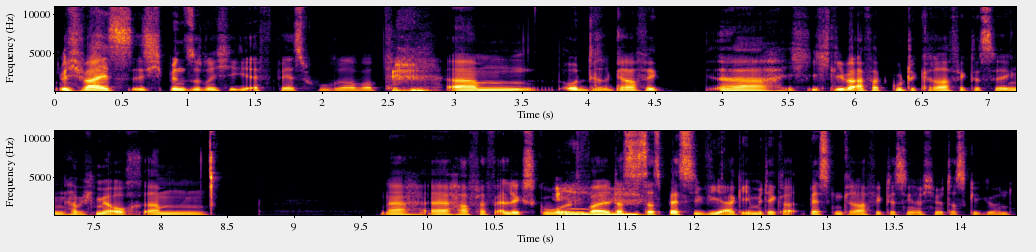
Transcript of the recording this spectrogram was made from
Ich weiß, ich bin so eine richtige FPS-Hure, aber ähm, und Grafik, äh, ich, ich liebe einfach gute Grafik, deswegen habe ich mir auch ähm, na, äh, Half-Life Alex geholt, weil das ist das beste VR-Game mit der gra besten Grafik, deswegen habe ich mir das gegönnt.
